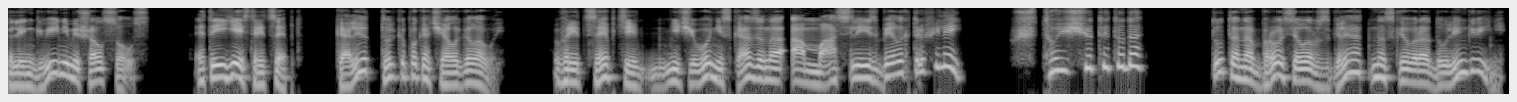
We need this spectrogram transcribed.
Лингвини мешал соус. «Это и есть рецепт». Калет только покачала головой. «В рецепте ничего не сказано о масле из белых трюфелей. Что еще ты туда?» Тут она бросила взгляд на сковороду Лингвини.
